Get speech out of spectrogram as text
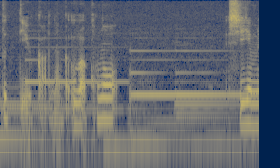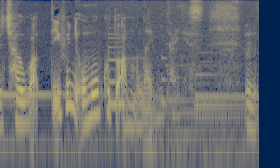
プっていうかなんかうわこの CM ちゃうわっていうふうに思うことあんまないみたいです。うん、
